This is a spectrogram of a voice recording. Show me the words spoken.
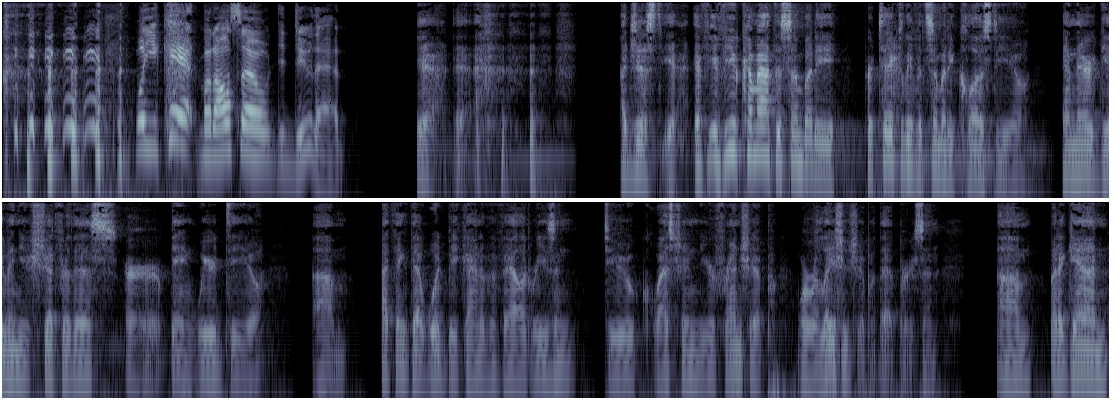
well, you can't, but also to do that. Yeah, yeah. I just yeah. If if you come out to somebody, particularly if it's somebody close to you, and they're giving you shit for this or being weird to you, um, I think that would be kind of a valid reason to question your friendship or relationship with that person. Um, but again,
